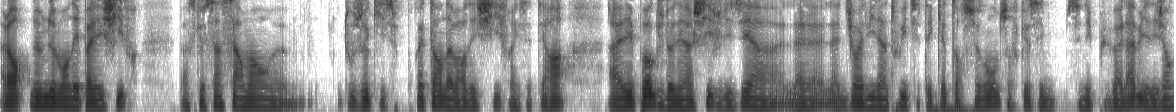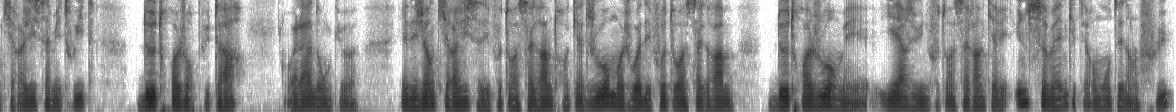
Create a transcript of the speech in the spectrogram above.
Alors ne me demandez pas les chiffres, parce que sincèrement, euh, tous ceux qui se prétendent avoir des chiffres, etc., à l'époque, je donnais un chiffre, je disais euh, la, durée de vie d'un tweet c'était 14 secondes, sauf que ce n'est plus valable. Il y a des gens qui réagissent à mes tweets 2-3 jours plus tard. Voilà, donc il y a des gens qui réagissent à des photos Instagram 3-4 jours. Moi je vois des photos Instagram deux trois jours, mais hier j'ai vu une photo Instagram qui avait une semaine qui était remontée dans le flux.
